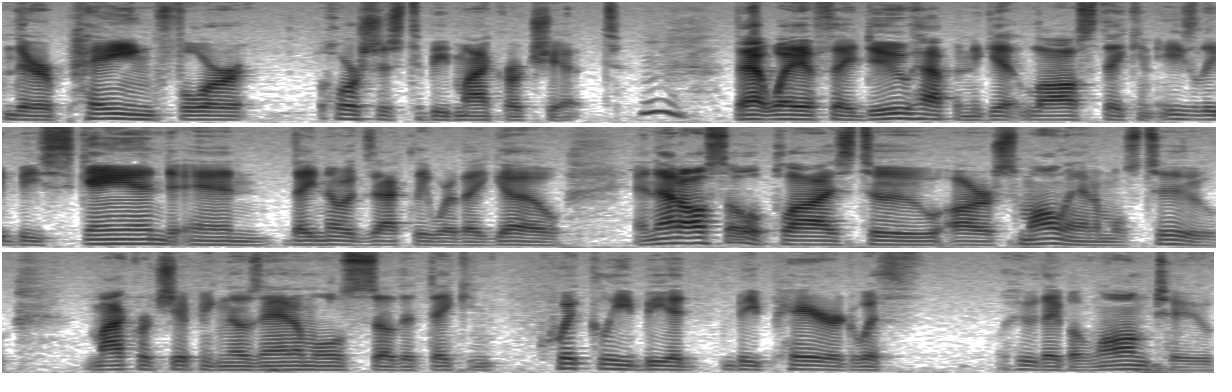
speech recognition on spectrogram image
they're paying for horses to be microchipped. That way, if they do happen to get lost, they can easily be scanned and they know exactly where they go. And that also applies to our small animals too, microchipping those animals so that they can quickly be be paired with who they belong to.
